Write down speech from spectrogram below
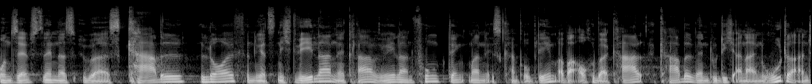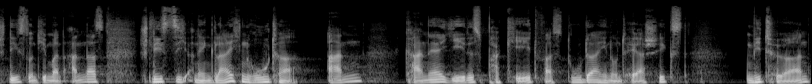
Und selbst wenn das über das Kabel läuft, wenn du jetzt nicht WLAN, ne, klar, WLAN, Funk, denkt man, ist kein Problem, aber auch über Kabel, wenn du dich an einen Router anschließt und jemand anders schließt sich an den gleichen Router an, kann er jedes Paket, was du da hin und her schickst, mithören,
